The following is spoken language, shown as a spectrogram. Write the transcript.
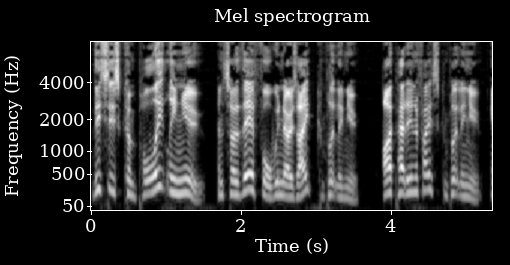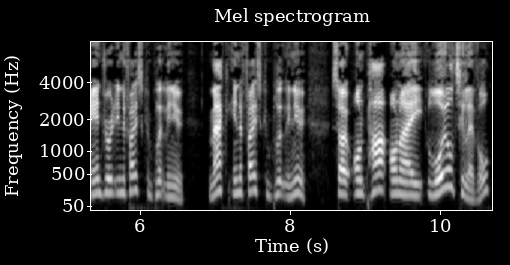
This is completely new. And so, therefore, Windows 8, completely new. iPad interface, completely new. Android interface, completely new. Mac interface, completely new. So, on part on a loyalty level,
